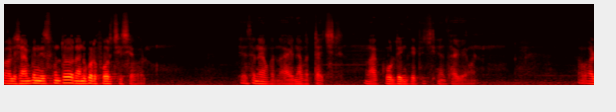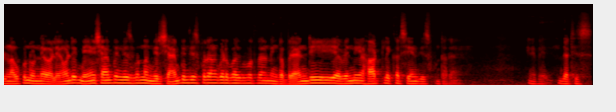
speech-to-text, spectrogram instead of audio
వాళ్ళు షాంపిన్ తీసుకుంటూ నన్ను కూడా ఫోర్స్ చేసేవాళ్ళు. చేసాను ఐ నెవర్ టచ్డ్ నాకు కూల్ డ్రింక్ తెప్పించి నేను తాగేవాడిని. వాళ్ళు నవ్వుకుంటూ ఉండేవాళ్ళు. ఏమంటే మేము షాంపిన్ తీసుకుంటున్నాం మీరు షాంపిన్ తీసుకోవడానికి కూడా బాధపడతాను ఇంకా బ్రాండీ అవన్నీ హాట్ లిక్కర్స్ ఏం తీసుకుంటారని. That is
